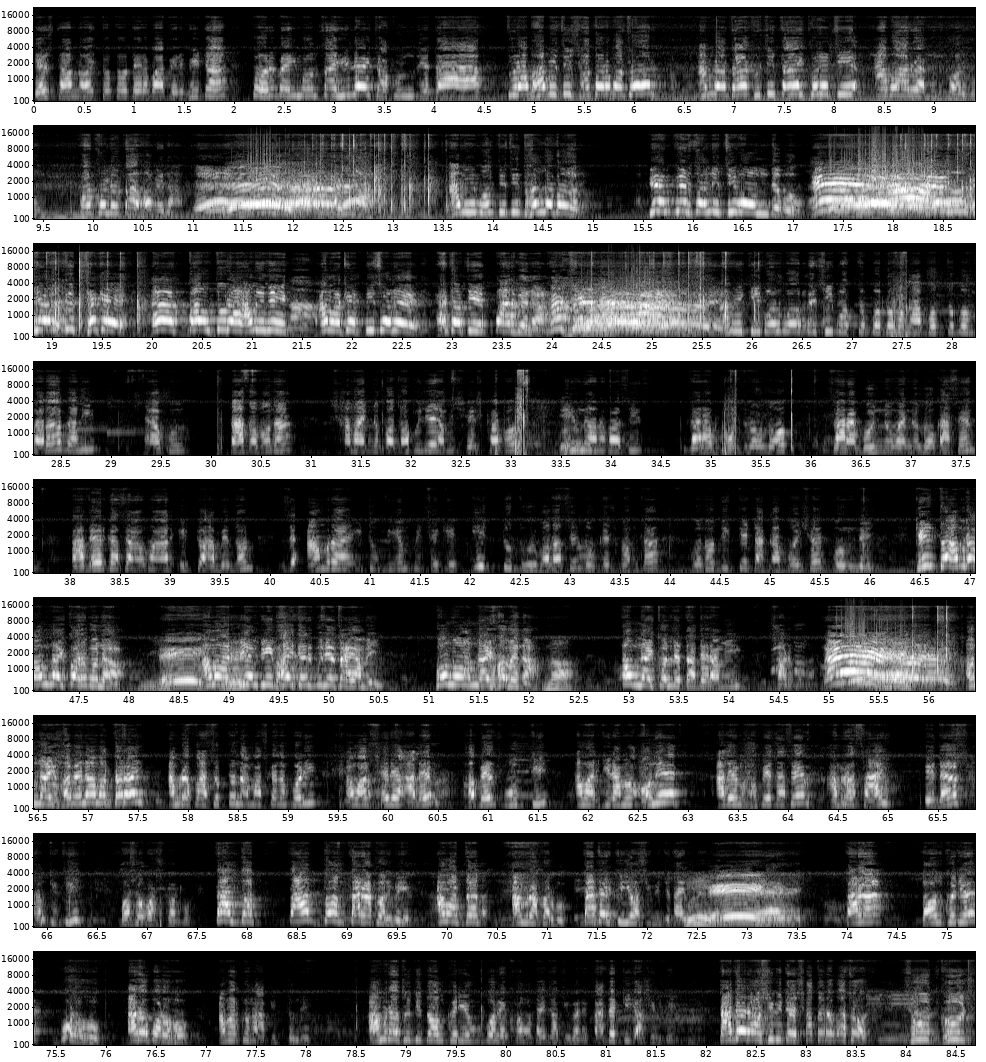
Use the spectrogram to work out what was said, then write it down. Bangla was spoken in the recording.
দেশটা নয়তো তোদের বাপের ভিটা করবেই মন চাহিলেই যখন যেটা তোরা ভাবিছি সতেরো বছর আমরা যা খুশি তাই করেছি আবারও এখন করব। কখনো তা হবে না। আমি বলতেছি ধন্যবাদ। বিএনপির জন্য জীবন দেব। বিএনপির থেকে এক পাও তোরা আমি আমাকে পিছনে হেঁটাতে পারবে না। আমি কি বলব? বেশি বক্তব্য দেবো না। বক্তব্য মেলা জানি এখন তা দেবো না। সামান্য কথা বলে আমি শেষ করব। ইউনিয়নবাসী যারা ভদ্র লোক যারা গণ্যমান্য লোক আছেন তাদের কাছে আমার একটু আবেদন যে আমরা একটু বিএমপি থেকে একটু দুর্বল আছে লোকের সংখ্যা কোনো দিক দিয়ে টাকা পয়সায় কম নেই। কিন্তু আমরা অন্যায় করব না। আমার বিএমপি ভাইদের বলে যাই আমি কোনো অন্যায় হবে না। অন্যায় করলে তাদের আমি ছাড়বো। অন্যায় হবে না আমার দ্বারাই। আমরা পাঁচ ওয়াক্ত নামাজ কালাম পড়ি। আমার ছেলে আলেম হাফেজ মুফতি আমার গ্রামে অনেক আলেম হাফেজ আছে। আমরা চাই এ দেশ শান্তিতে বসবাস করব। তার দল তার দল তারা করবে। আমার দল আমরা করব। তাদের কি অসুবিধা তাই? তারা দল করে বড় হোক আরও বড় হোক আমার কোনো আপত্তি নেই। আমরা যদি দল করিয়ে উপরে ক্ষমতায় যেতে পারে তাদের কি অসুবিধে? তাদের অসুবিধে সতেরো বছর, সুদ, ঘুষ,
